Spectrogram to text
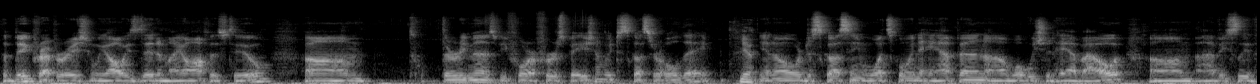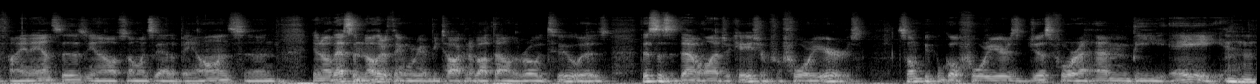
The big preparation we always did in my office too. Um, 30 minutes before our first patient, we discussed their whole day. Yeah. You know, we're discussing what's going to happen, uh, what we should have out. Um, obviously, the finances, you know, if someone's got a balance. And, you know, that's another thing we're going to be talking about down the road, too, is this is dental education for four years. Some people go four years just for an MBA.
